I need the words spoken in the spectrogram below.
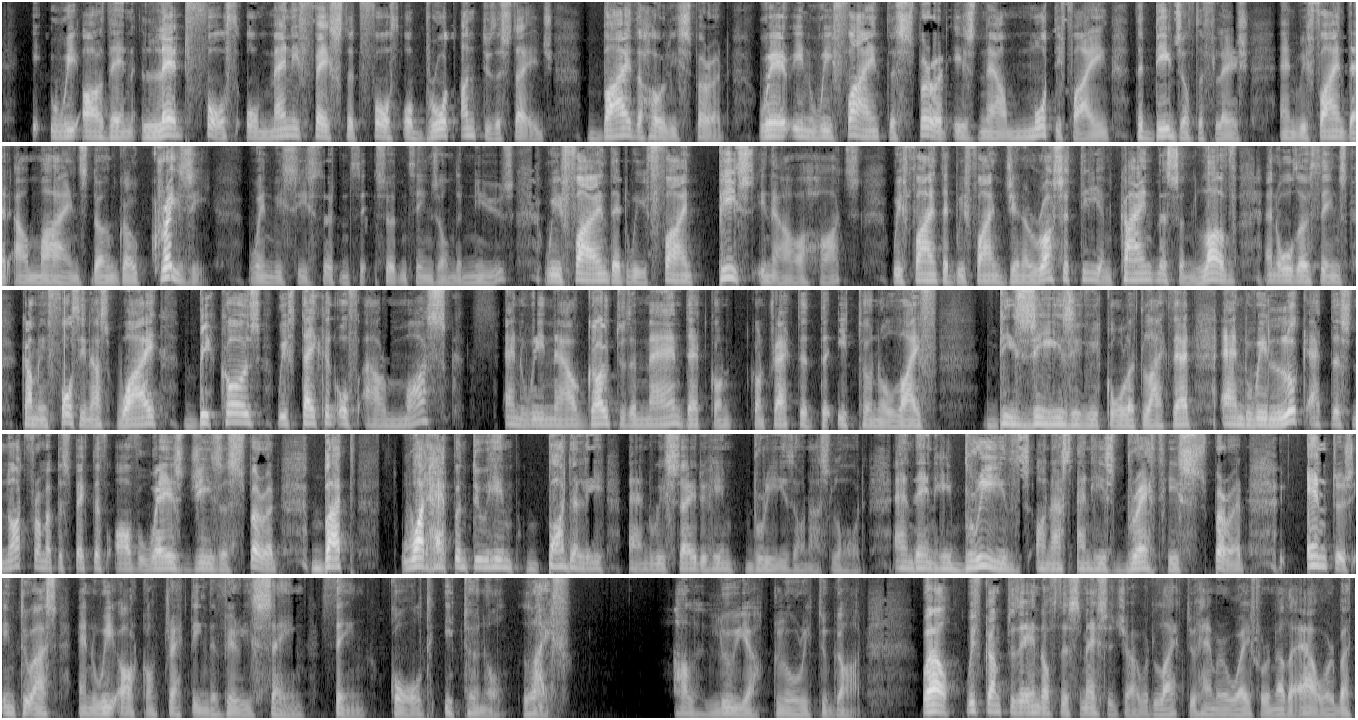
we are then led forth or manifested forth or brought unto the stage by the Holy Spirit, wherein we find the Spirit is now mortifying the deeds of the flesh and we find that our minds don't go crazy when we see certain th- certain things on the news. We find that we find peace in our hearts. We find that we find generosity and kindness and love and all those things coming forth in us. Why? Because we've taken off our mask and we now go to the man that con- contracted the eternal life disease, if we call it like that. And we look at this not from a perspective of where's Jesus' spirit, but what happened to him bodily. And we say to him, Breathe on us, Lord. And then he breathes on us, and his breath, his spirit, enters into us, and we are contracting the very same thing called eternal life. Hallelujah. Glory to God. Well, we've come to the end of this message. I would like to hammer away for another hour, but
